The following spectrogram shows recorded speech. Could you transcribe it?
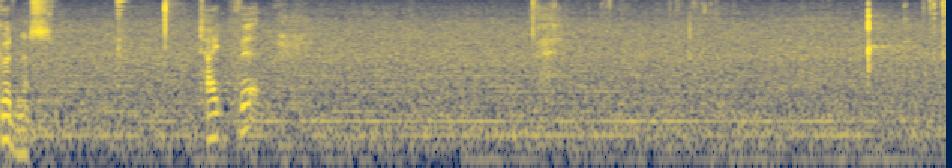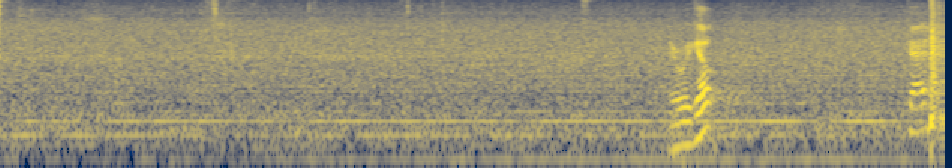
Goodness. Tight fit. There we go. Okay.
